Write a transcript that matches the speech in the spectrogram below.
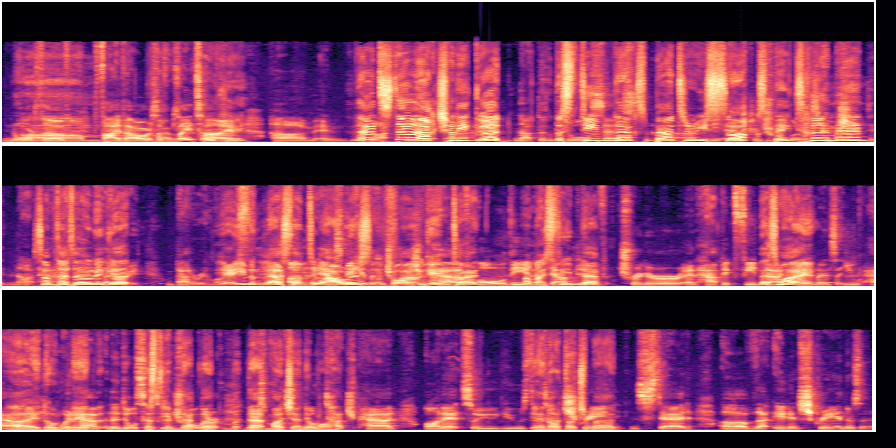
north Um, of five hours five- of playtime, okay. um, and That's still the, actually uh, good. Not the, The Steam Deck's battery the Edge sucks big time, man. Sometimes I only get- battery life. yeah even less than Um, two hours of the of, controllers, uh, you game have time all the on my Steam adaptive Deck. trigger and haptic feedback elements that you have I don't would play have in the DualSense controller. that that There's, much no touchpad on it, so you use the Yeah, no touch screen touchpad. instead of that 8-inch screen. There's an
